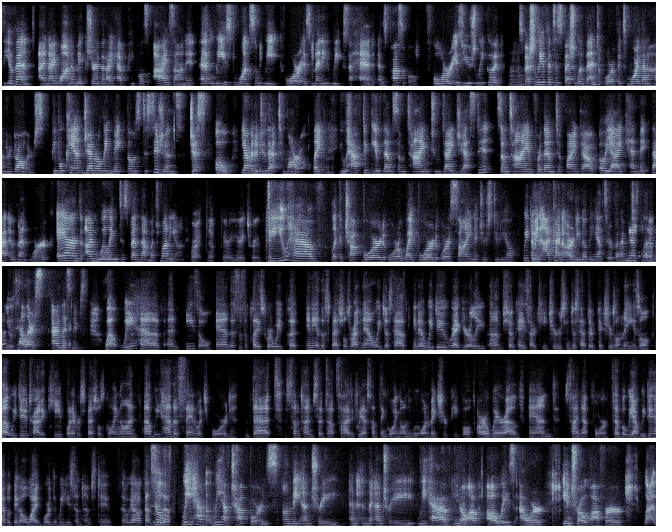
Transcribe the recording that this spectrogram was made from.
the event. And I want to make sure that I have people's eyes on it at least once a week for as many weeks ahead as possible four is usually good, mm-hmm. especially if it's a special event or if it's more than a $100. People can't generally make those decisions just, oh, yeah, I'm going to do that tomorrow. Like mm-hmm. you have to give them some time to digest it, some time for them to find out, oh, yeah, I can make that event work and I'm willing to spend that much money on it. Right. Yep. Very, very true. Do you have like a chalkboard or a whiteboard or a sign at your studio? We do. I mean, I kind of already know the answer, but I'm just letting you tell our, our okay. listeners. Well, we have an easel, and this is the place where we put any of the specials. Right now, we just have, you know, we do regularly um, showcase our teachers and just have their pictures on the easel, but we do try to keep whatever specials going on. Uh, we have a sandwich board that sometimes sits outside if we have something going on that we want to make sure people are aware of and sign up for. So, but yeah, we do have a big old whiteboard that we use sometimes too. So we got all kinds so of stuff. we have we have chalkboards on the entry, and in the entry we have you know always our intro offer.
